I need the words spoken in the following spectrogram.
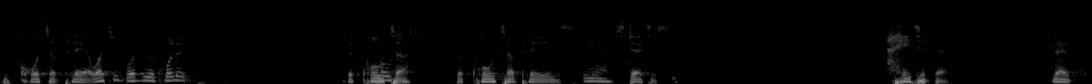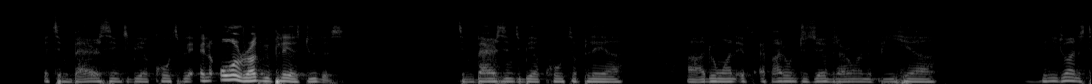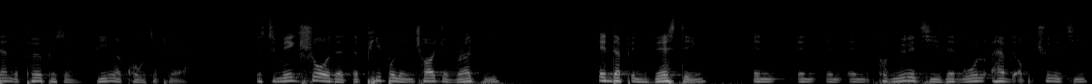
the quota player. What do, what do they call it? The quota. Quotas. The quota players Yeah. status. I hated that. Like, it's embarrassing to be a quota player, and all rugby players do this. It's embarrassing to be a quota player. Uh, I don't want if if I don't deserve it, I don't want to be here. Then you don't understand the purpose of being a quota player. Is to make sure that the people in charge of rugby end up investing in in in, in communities that won't have the opportunity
